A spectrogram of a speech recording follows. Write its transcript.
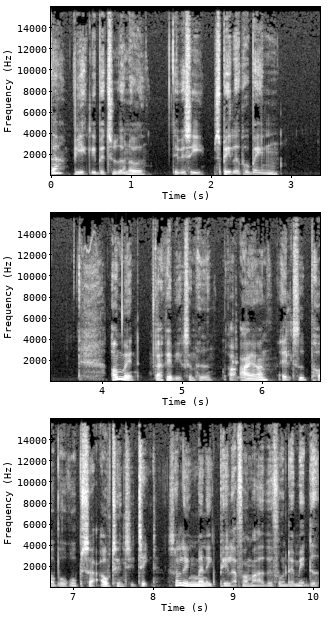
der virkelig betyder noget, det vil sige spillet på banen. Omvendt, der kan virksomheden og ejeren altid påberåbe sig autenticitet, så længe man ikke piller for meget ved fundamentet.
